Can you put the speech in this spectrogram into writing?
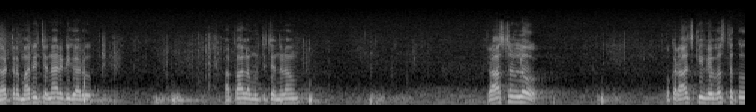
డాక్టర్ మర్రి చెన్నారెడ్డి గారు అకాల మృతి చెందడం రాష్ట్రంలో ఒక రాజకీయ వ్యవస్థకు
